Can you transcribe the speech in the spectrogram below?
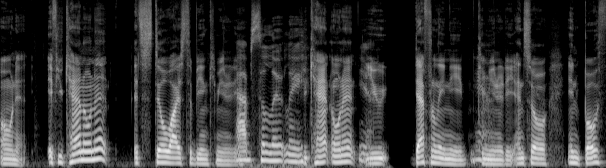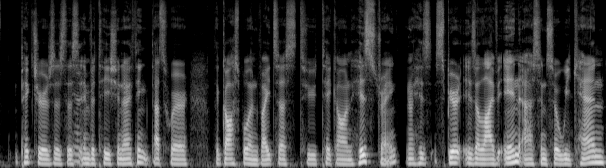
own it. If you can own it, it's still wise to be in community. Absolutely. If you can't own it, Yeah. you definitely need Yeah. community. And so in both pictures is this Yeah. invitation. I think that's where the gospel invites us to take on his strength. You know, his spirit is alive in us and so we can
